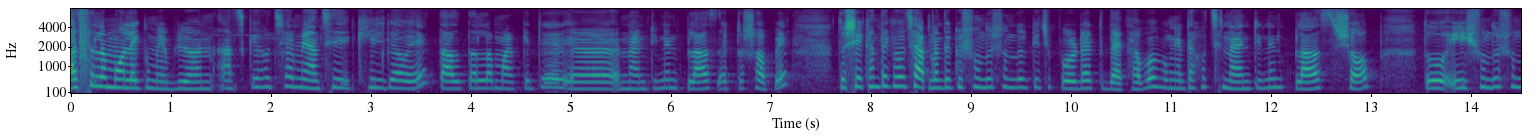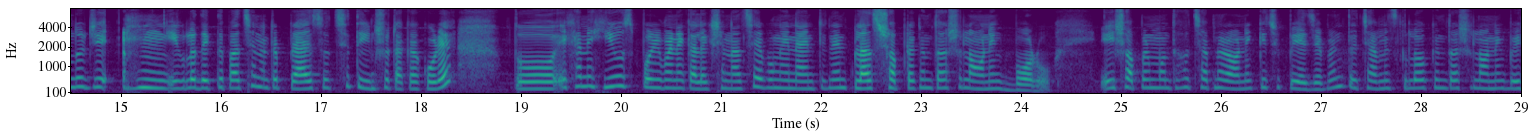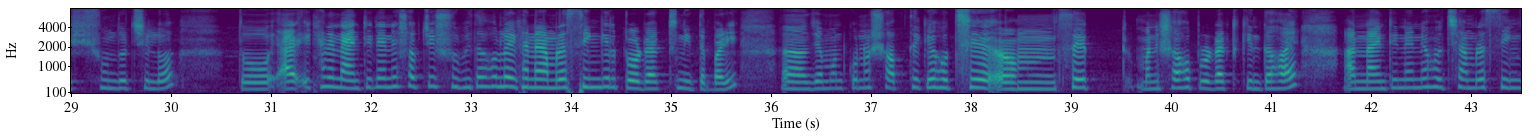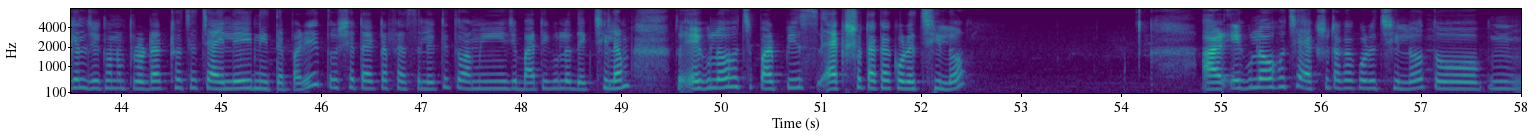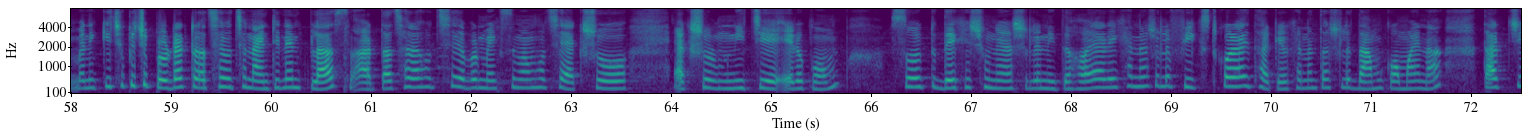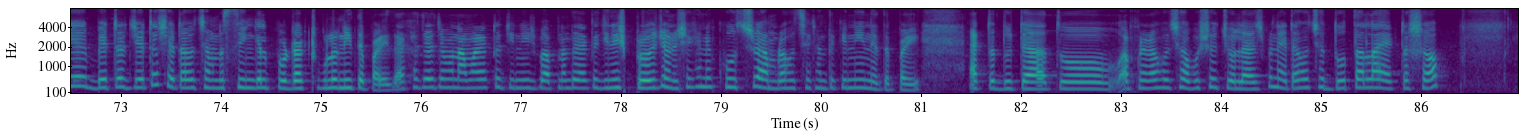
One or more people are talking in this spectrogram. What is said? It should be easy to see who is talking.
Speaker 1: আসসালামু আলাইকুম এভরিওয়ান। আজকে হচ্ছে আমি আছি খিলগাঁওয়ে, তালতলা মার্কেটের নাইনটি নাইন প্লাস একটা শপে। তো সেখান থেকে হচ্ছে আপনাদেরকে সুন্দর সুন্দর কিছু প্রোডাক্ট দেখাবো এবং এটা হচ্ছে নাইনটি নাইন প্লাস শপ। তো এই সুন্দর সুন্দর যে এগুলো দেখতে পাচ্ছেন, এটা প্রাইস হচ্ছে তিনশো টাকা করে। তো এখানে হিউজ পরিমাণে কালেকশন আছে এবং এই নাইনটি নাইন প্লাস শপটা কিন্তু আসলে অনেক বড়। এই শপের মধ্যে হচ্ছে আপনারা অনেক কিছু পেয়ে যাবেন। তো চামিচগুলোও কিন্তু আসলে অনেক বেশি সুন্দর ছিল। তো, আর এখানে নাইনটি নাইনের সবচেয়ে সুবিধা হলো এখানে আমরা সিঙ্গেল প্রোডাক্ট নিতে পারি। যেমন কোনো শপ থেকে হচ্ছে সেট মানে সহ প্রোডাক্ট কিনতে হয়। আর নাইনটি নাইনে হচ্ছে আমরা সিঙ্গেল যে কোনো প্রোডাক্ট হচ্ছে চাইলেই নিতে পারি। তো সেটা একটা ফ্যাসিলিটি তো আমি যে বাটিগুলো দেখছিলাম, তো এগুলো হচ্ছে পার পিস একশো টাকা করে ছিল। আর এগুলো হচ্ছে একশো টাকা করে ছিল। তো মানে কিছু কিছু প্রোডাক্ট আছে হচ্ছে নাইনটি নাইন প্লাস আর তাছাড়া হচ্ছে এবার ম্যাক্সিমাম হচ্ছে একশো, একশোর নিচে এরকম। সো একটু দেখে শুনে আসলে নিতে হয়। আর এখানে আসলে ফিক্সড করাই থাকে। এখানে তো আসলে দাম কমায় না। তার চেয়ে বেটার যেটা, সেটা হচ্ছে আমরা সিঙ্গেল প্রোডাক্টগুলো নিতে পারি। দেখা যায় যেমন আমার একটা জিনিস বা আপনাদের একটা জিনিস প্রয়োজন, সেখানে খুচরো আমরা হচ্ছে এখান থেকে নিয়ে নিতে পারি। একটা দুটা তো আপনারা হচ্ছে অবশ্যই চলে আসবেন। এটা হচ্ছে দোতলা একটা শপ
